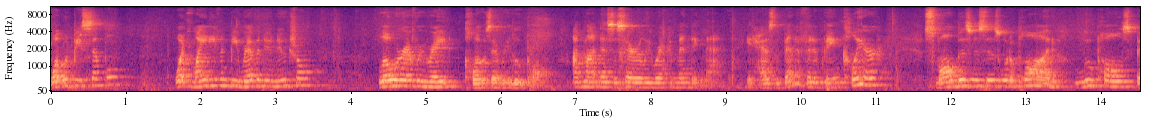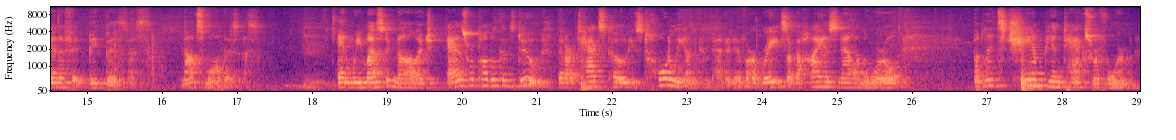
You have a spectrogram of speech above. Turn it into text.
what would be simple? What might even be revenue neutral? Lower every rate, close every loophole. I'm not necessarily recommending that. It has the benefit of being clear. Small businesses would applaud. Loopholes benefit big business, not small business. And we must acknowledge, as Republicans do, that our tax code is totally uncompetitive. Our rates are the highest now in the world. But let's champion tax reform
